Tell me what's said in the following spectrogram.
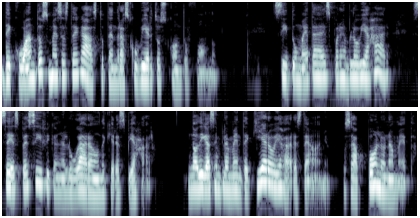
de cuántos meses de gasto tendrás cubiertos con tu fondo. Si tu meta es, por ejemplo, viajar, sé específica en el lugar a donde quieres viajar. No digas simplemente quiero viajar este año. O sea, ponle una meta.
